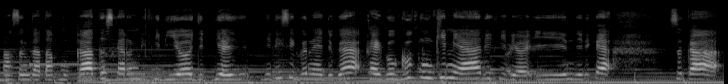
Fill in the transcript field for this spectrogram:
langsung tatap muka terus sekarang di video jadi jadi si gurunya juga kayak gugup mungkin ya di videoin jadi kayak suka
